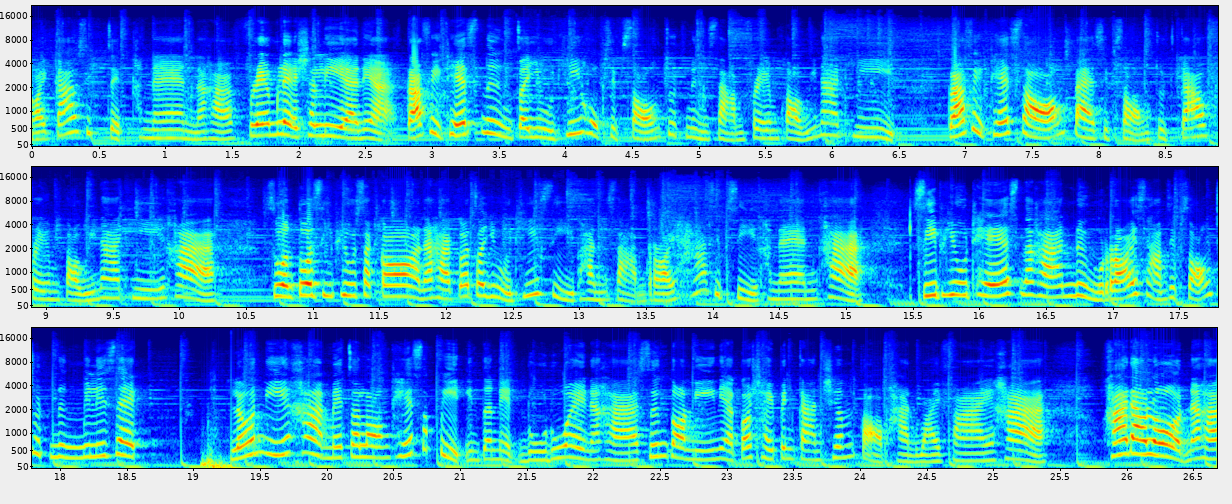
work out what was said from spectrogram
14,797 คะแนนนะคะ เฟรมเรทเฉลี่ยเนี่ย กราฟิกเทส 1 จะอยู่ที่ 62.13 เฟรมต่อวินาที กราฟิกเทส 2 82.9 เฟรมต่อวินาทีค่ะ ส่วนตัว CPU สกอร์นะคะ ก็จะอยู่ที่ 4,354 คะแนนค่ะ CPU test นะคะ 132.1 มิลลิเซกแล้ววันนี้ค่ะ เมจะลองเทสสปีดอินเทอร์เน็ตดูด้วยนะคะ ซึ่งตอนนี้เนี่ยก็ใช้เป็นการเชื่อมต่อผ่าน Wi-Fi ค่ะ ค่าดาวน์โหลดนะคะ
